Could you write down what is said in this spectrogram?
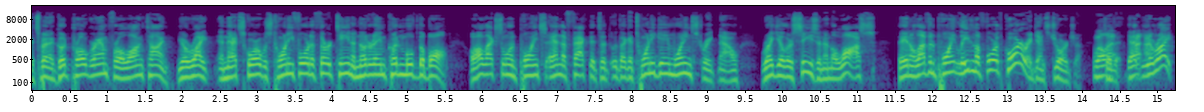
It's been a good program for a long time. You're right. And that score was 24 to 13, and Notre Dame couldn't move the ball. All excellent points, and the fact that it's a, like a 20 game winning streak now, regular season, and the loss they had an 11 point lead in the fourth quarter against Georgia. Well, so that, that, I, you're right.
